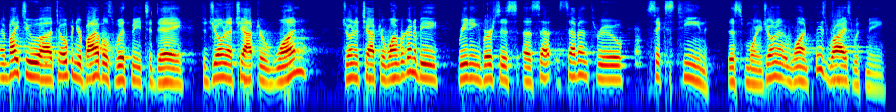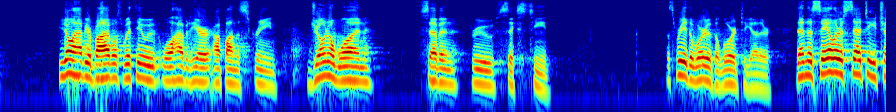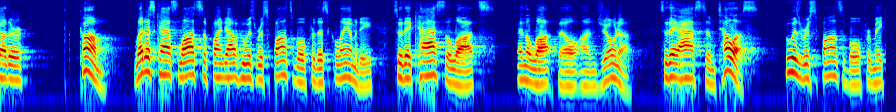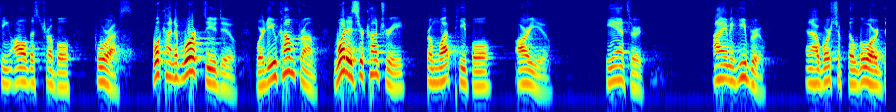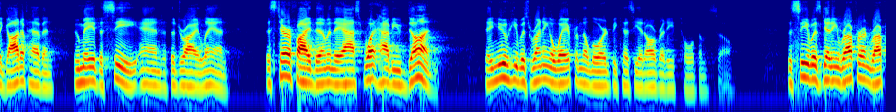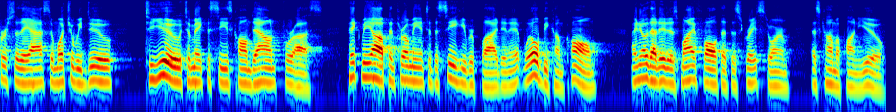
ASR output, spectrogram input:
I invite you uh, to open your Bibles with me today to Jonah chapter 1. Jonah chapter 1. We're going to be reading verses uh, 7 through 16 this morning. Jonah 1. Please rise with me. If you don't have your Bibles with you, we'll have it here up on the screen. Jonah 1, 7 through 16. Let's read the word of the Lord together. Then the sailors said to each other, Come, let us cast lots to find out who is responsible for this calamity. So they cast the lots, and the lot fell on Jonah. So they asked him, Tell us, who is responsible for making all this trouble for us? What kind of work do you do? Where do you come from? What is your country? From what people are you? He answered, I am a Hebrew and I worship the Lord, the God of heaven, who made the sea and the dry land. This terrified them, and they asked, What have you done? They knew he was running away from the Lord because he had already told them so. The sea was getting rougher and rougher, so they asked him, What should we do to you to make the seas calm down for us? Pick me up and throw me into the sea, he replied, and it will become calm. I know that it is my fault that this great storm has come upon you.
